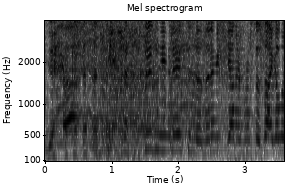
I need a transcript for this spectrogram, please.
Uh, Sydney and Essendon, the next game for us to take a look.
